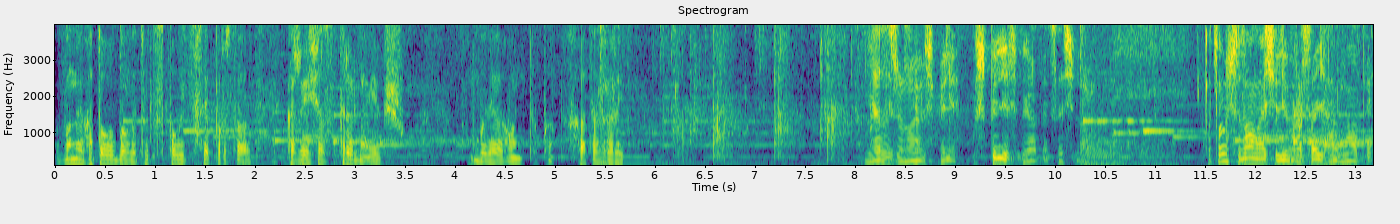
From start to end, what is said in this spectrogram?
Вони готові були тут спалити все. Просто каже, я зараз стрельну і буде огонь, тупо хата згорить. Я с женой успели, успели спрятаться сюда. Потом сюда начали бросать гранаты.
